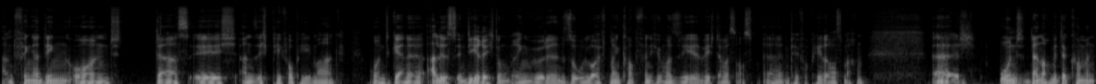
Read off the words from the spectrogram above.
Anfängerding und dass ich an sich PvP mag und gerne alles in die Richtung bringen würde, so läuft mein Kopf, wenn ich irgendwas sehe, will ich da was aus äh, im PvP draus machen. Äh, und dann noch mit der Kom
